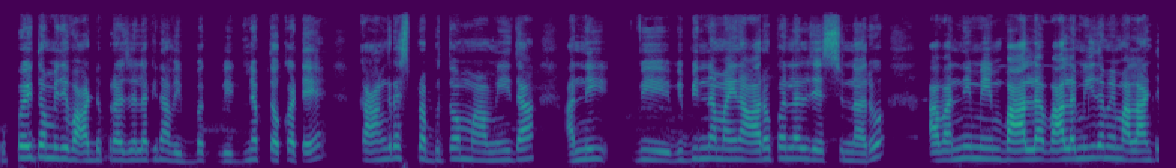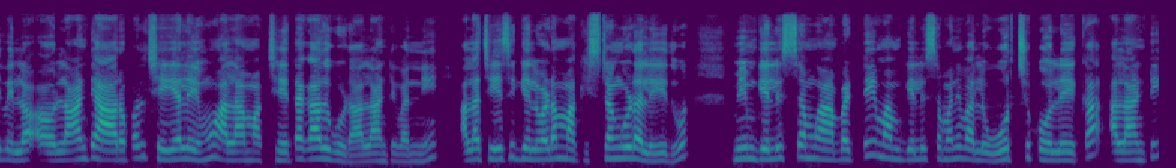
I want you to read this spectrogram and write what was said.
ముప్పై తొమ్మిది వార్డు ప్రజలకి నా విజ్ఞప్తి ఒకటే. కాంగ్రెస్ ప్రభుత్వం మా మీద అన్ని వి విభిన్నమైన ఆరోపణలు చేస్తున్నారు. అవన్నీ మేము వాళ్ళ వాళ్ళ మీద మేము అలాంటివి అలాంటి ఆరోపణలు చేయలేము. అలా మాకు చేత కాదు కూడా అలాంటివన్నీ. అలా చేసి గెలవడం మాకు ఇష్టం కూడా లేదు. మేము గెలుస్తాం కాబట్టి మేము గెలుస్తామని వాళ్ళు ఓర్చుకోలేక అలాంటి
